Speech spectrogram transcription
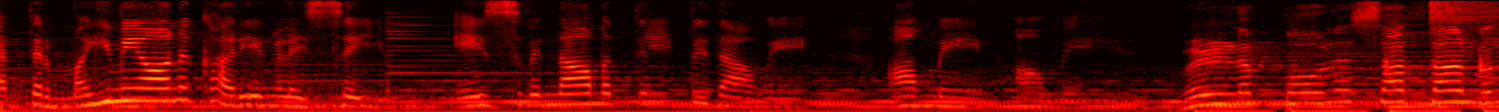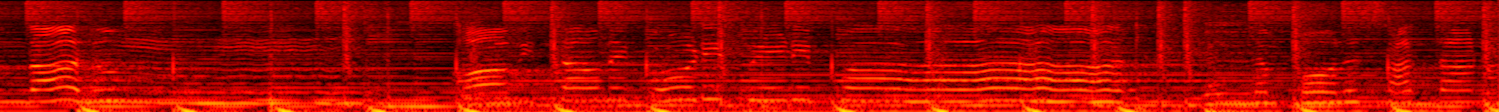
கத்தர் மகிமையான காரியங்களை செய்யும். இயேசுவின் நாமத்தில் பிதாவே ஆமேன் ஆமேன். வெள்ளம் போல சாத்தான் வந்தாலும் ஆவித்தாமே கோடி பிடிப்பார். வெள்ளம் போல சாத்தான்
